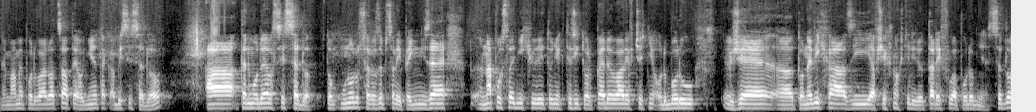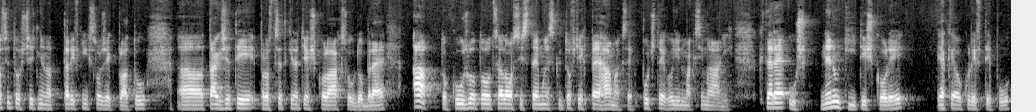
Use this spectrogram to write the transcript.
nemáme po 22. hodně, tak aby si sedl a ten model si sedl. V tom únoru se rozepsali peníze, na poslední chvíli to někteří torpédovali, včetně odborů, že eh, to nevychází a všechno chtěli do tarifu a podobně. Sedlo si to včetně na tarifních složek platu, eh, takže ty prostředky na těch školách jsou dobré. A to kouzlo toho celého systému je skryto v těch PH maxech, počtech hodin maximálních, které už nenutí ty školy jakéhokoliv typu,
